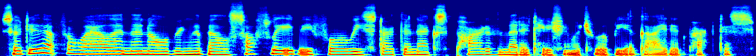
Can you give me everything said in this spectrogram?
So do that for a while, and then I'll ring the bell softly before we start the next part of the meditation, which will be a guided practice.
